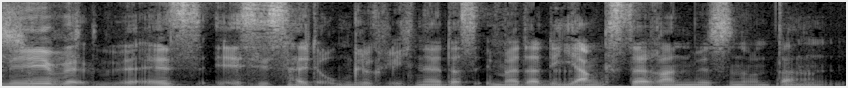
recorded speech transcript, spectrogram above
nee, es, es ist halt unglücklich, ne, dass immer da die Youngster ran müssen und dann dann,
